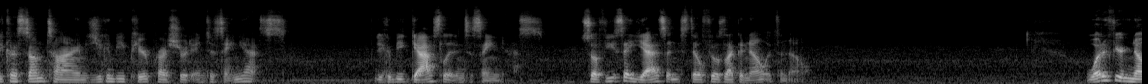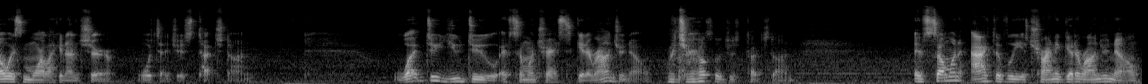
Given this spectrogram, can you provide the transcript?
Because sometimes you can be peer pressured into saying yes. You could be gaslit into saying yes. So if you say yes and it still feels like a no, it's a no. What if your no is more like an unsure, which I just touched on? What do you do if someone tries to get around your no, which I also just touched on? If someone actively is trying to get around your no,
